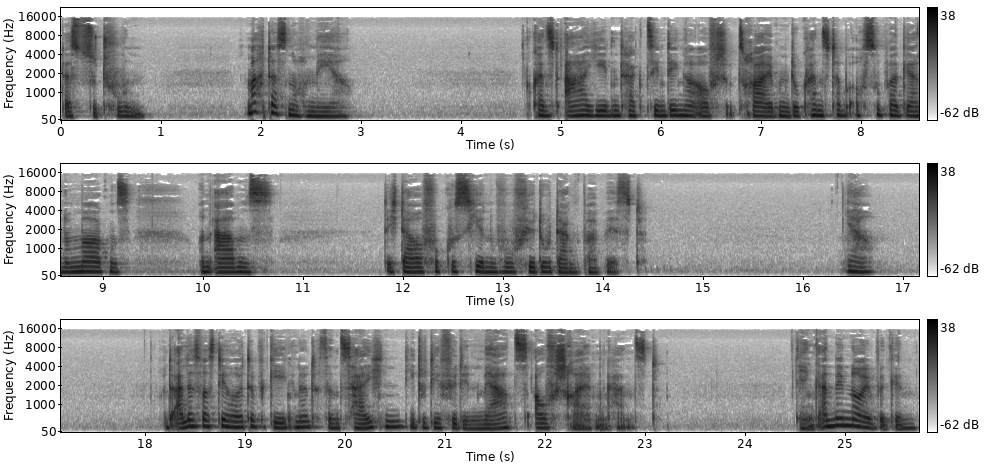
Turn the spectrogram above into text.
das zu tun. Mach das noch mehr. Du kannst A, jeden Tag zehn Dinge aufschreiben. Du kannst aber auch super gerne morgens und abends dich darauf fokussieren, wofür du dankbar bist. Ja. Und alles, was dir heute begegnet, sind Zeichen, die du dir für den März aufschreiben kannst. Denk an den Neubeginn.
